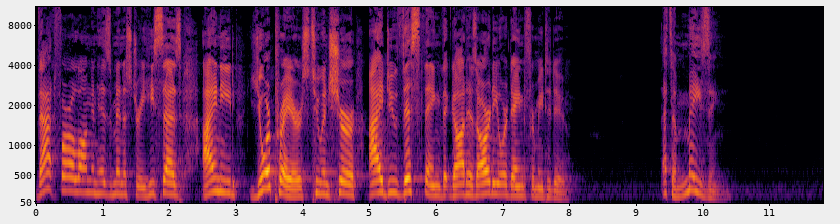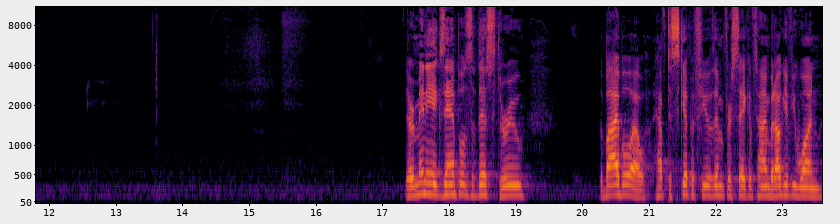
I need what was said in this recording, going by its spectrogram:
that far along in his ministry, he says, I need your prayers to ensure I do this thing that God has already ordained for me to do. That's amazing. There are many examples of this through the Bible. I'll have to skip a few of them for sake of time, but I'll give you one.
